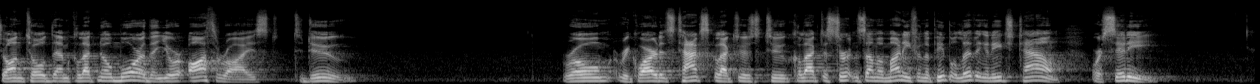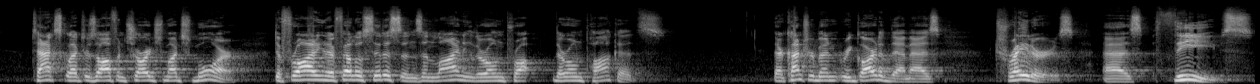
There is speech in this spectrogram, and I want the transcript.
John told them, Collect no more than you're authorized to do. Rome required its tax collectors to collect a certain sum of money from the people living in each town or city. Tax collectors often charged much more defrauding their fellow citizens and lining their own, pro- their own pockets. Their countrymen regarded them as traitors, as thieves,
